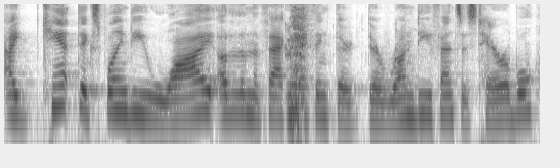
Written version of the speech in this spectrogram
I can't explain to you why, other than the fact that I think their, their run defense is terrible.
